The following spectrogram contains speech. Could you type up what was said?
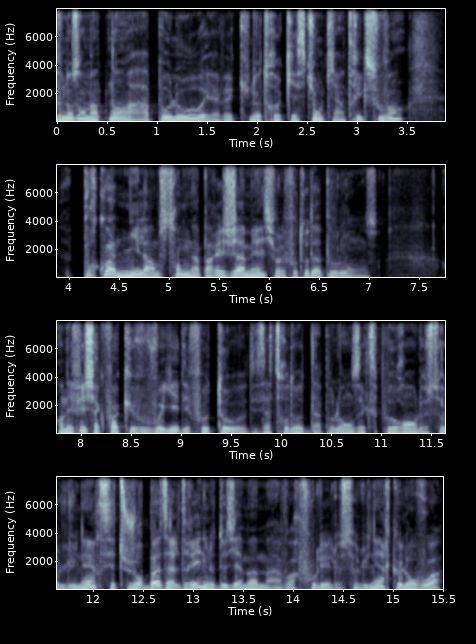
Venons-en maintenant à Apollo et avec une autre question qui intrigue souvent. Pourquoi Neil Armstrong n'apparaît jamais sur les photos d'Apollo 11 En effet, chaque fois que vous voyez des photos des astronautes d'Apollo 11 explorant le sol lunaire, c'est toujours Buzz Aldrin, le deuxième homme à avoir foulé le sol lunaire, que l'on voit.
